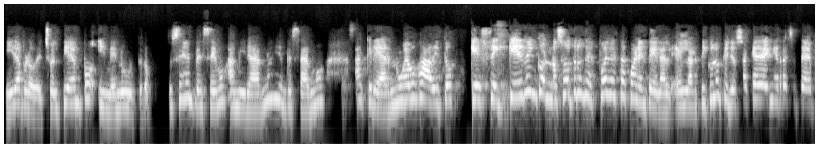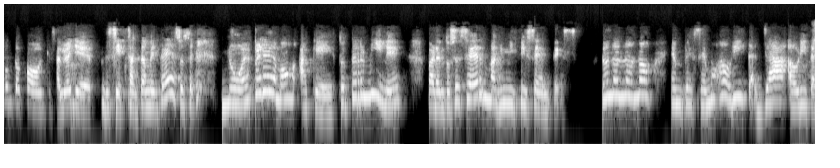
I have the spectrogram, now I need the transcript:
Mira, aprovecho el tiempo y me nutro. Entonces empecemos a mirarnos y empezamos a crear nuevos hábitos que se queden con nosotros después de esta cuarentena. El, artículo que yo saqué en rct.com, que salió ayer, decía exactamente eso. no esperemos a que esto termine para entonces ser magnificentes. No, no, no, no. Empecemos ahorita, ya, ahorita.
